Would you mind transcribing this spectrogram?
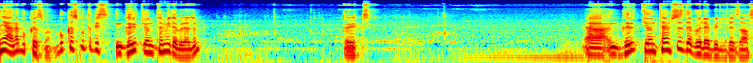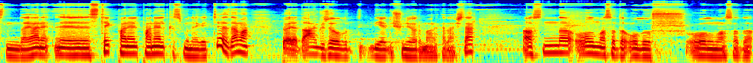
Yani bu kısmı. Bu kısmı da biz grid yöntemiyle bölelim. Grid. Grid yöntemsiz de bölebiliriz aslında. Yani e, stack panel panel kısmına geçeceğiz ama böyle daha güzel olur diye düşünüyorum arkadaşlar. Aslında olmasa da olur, olmasa da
